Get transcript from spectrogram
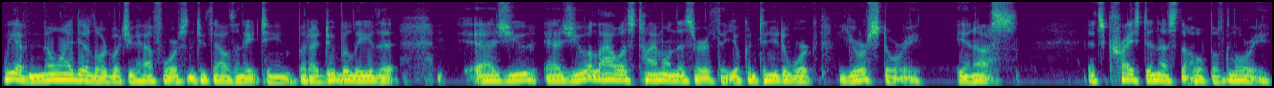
We have no idea, Lord, what you have for us in 2018, but I do believe that as you as you allow us time on this earth, that you'll continue to work your story in us. It's Christ in us, the hope of glory.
